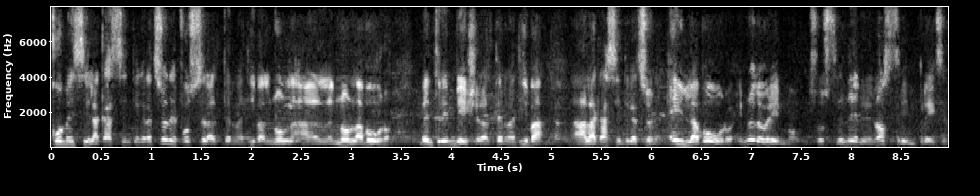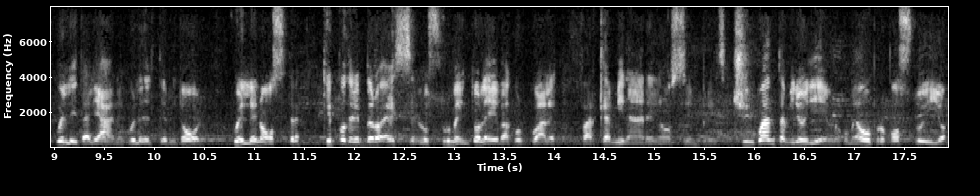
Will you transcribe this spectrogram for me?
come se la cassa integrazione fosse l'alternativa al non, al non, lavoro, mentre invece l'alternativa alla cassa integrazione è il lavoro e noi dovremmo sostenere le nostre imprese, quelle italiane, quelle del territorio, quelle nostre, che potrebbero essere lo strumento leva col quale far camminare le nostre imprese. 50 milioni di euro, come avevo proposto io,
